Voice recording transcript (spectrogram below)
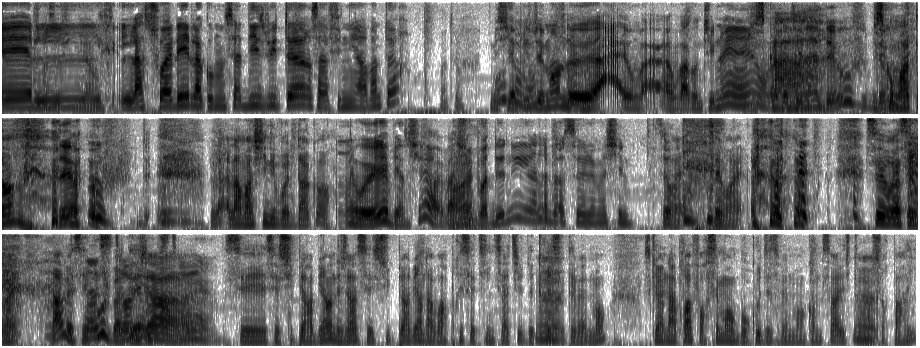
Et Ça, la soirée, elle a commencé à 18h, ça a fini à 20h. Attends. Mais Oh, s'il y a plus va, de monde, euh, on, va, on va continuer. Hein, on Jusqu'à- va continuer de ouf. Jusqu'au matin, De ouf. de ouf. la, la machine, ils vont être d'accord. Oui, bien sûr. Bah, Ah Je suis boîte de nuit à la base, la machine. C'est vrai, c'est vrai. c'est vrai, c'est vrai. Non, mais c'est Ah, cool. Bah, bien, déjà, c'est super bien. Déjà, c'est super bien d'avoir pris cette initiative de créer Mm. cet événement. Parce qu'il n'y en a pas forcément beaucoup d'événements comme ça, justement, Mm. sur Paris.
